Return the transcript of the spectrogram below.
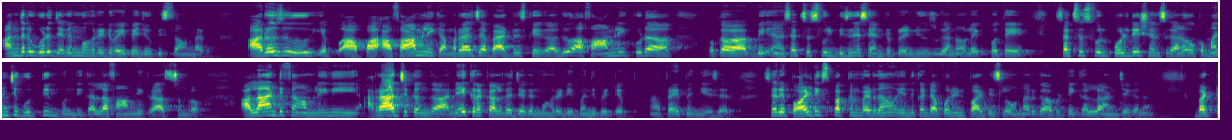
అందరూ కూడా జగన్మోహన్ రెడ్డి వైపే చూపిస్తూ ఉన్నారు. ఆ రోజు ఆ ఆ ఫ్యామిలీకి అమరాజా బ్యాటరీస్కే కాదు ఆ ఫ్యామిలీకి కూడా ఒక సక్సెస్ఫుల్ బిజినెస్ ఎంటర్ప్రెన్యూర్స్ గానో లేకపోతే సక్సెస్ఫుల్ పొలిటీషియన్స్ గానో ఒక మంచి గుర్తింపు ఉంది గల్లా ఫ్యామిలీకి రాష్ట్రంలో. అలాంటి ఫ్యామిలీని అరాచకంగా అనేక రకాలుగా జగన్మోహన్ రెడ్డి ఇబ్బంది పెట్టే ప్రయత్నం చేశారు. సరే పాలిటిక్స్ పక్కన పెడదాం ఎందుకంటే అపోనెంట్ పార్టీస్లో ఉన్నారు కాబట్టి గల్లా అని జగన్. బట్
